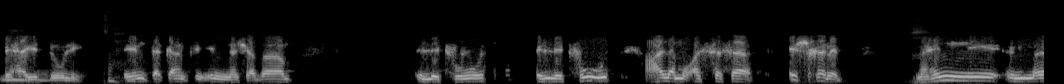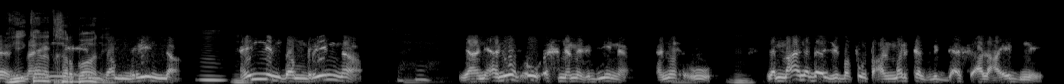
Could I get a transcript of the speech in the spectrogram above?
بهاي الدولة صحيح. إمتى كان في إلنا شباب اللي تفوت اللي تفوت على مؤسسات. إيش خرب؟ ما هن هي كانت خربانة. مدمريننا. هن مدمريننا. صحيح. يعني انوثقوا إحنا مغدينا انوثقوا لما أنا باجي بفوت على المركز بدي أسأل على ابني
